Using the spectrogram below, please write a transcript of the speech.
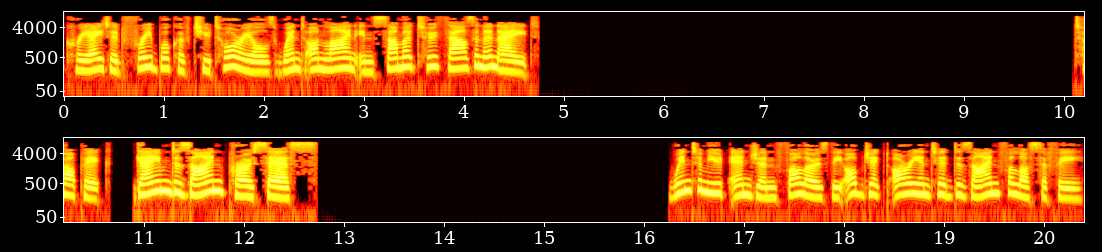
created free book of tutorials went online in summer 2008. Topic: Game design process. Wintermute Engine follows the object-oriented design philosophy.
